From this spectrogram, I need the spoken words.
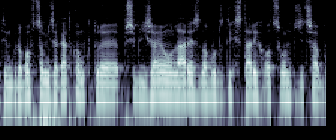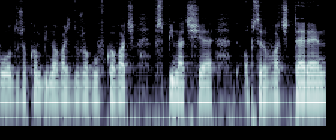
Tym grobowcom i zagadkom, które przybliżają Larę znowu do tych starych odsłon, gdzie trzeba było dużo kombinować, dużo główkować, wspinać się, obserwować teren,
